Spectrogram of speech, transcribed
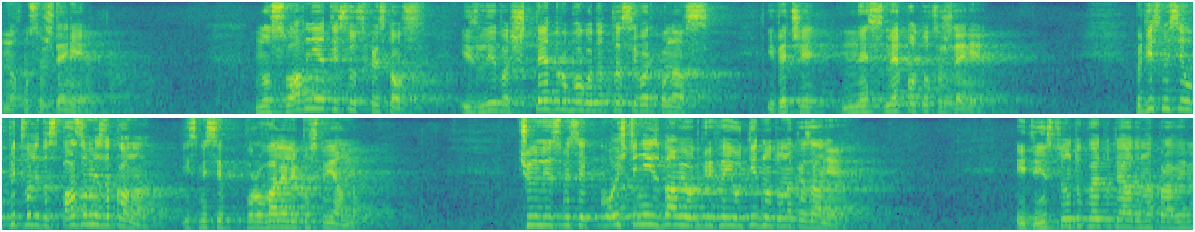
на осъждение. Но славният Исус Христос излива щедро благодата си върху нас и вече не сме под осъждение. Преди сме се опитвали да спазваме закона и сме се проваляли постоянно. Чудили сме се, кой ще ни избави от греха и от идното наказание. Единственото, което трябва да направим,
